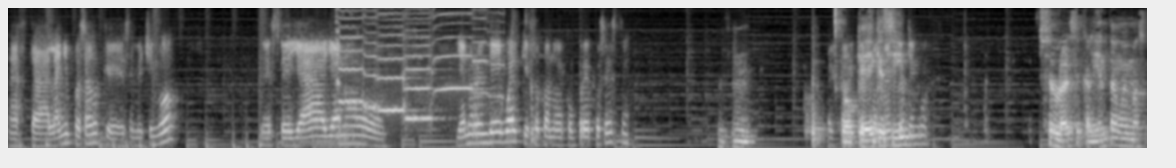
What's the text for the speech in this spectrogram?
hasta el año pasado que se me chingó. Este, ya, ya no, ya no rendía igual que fue cuando me compré pues este. Ujú. el que Ok, que sí. tengo. celulares se calientan, güey, más.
